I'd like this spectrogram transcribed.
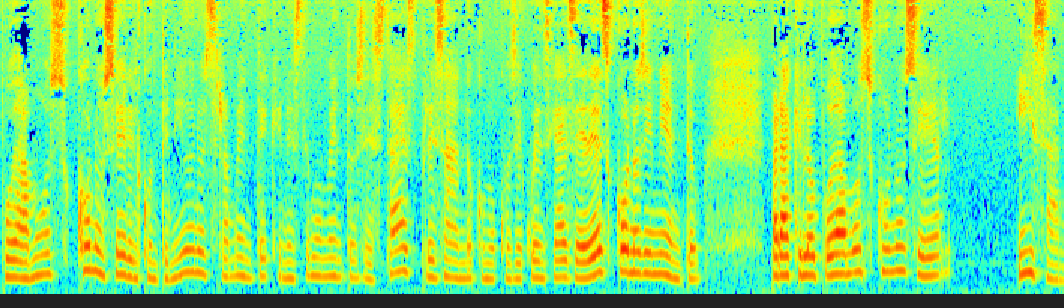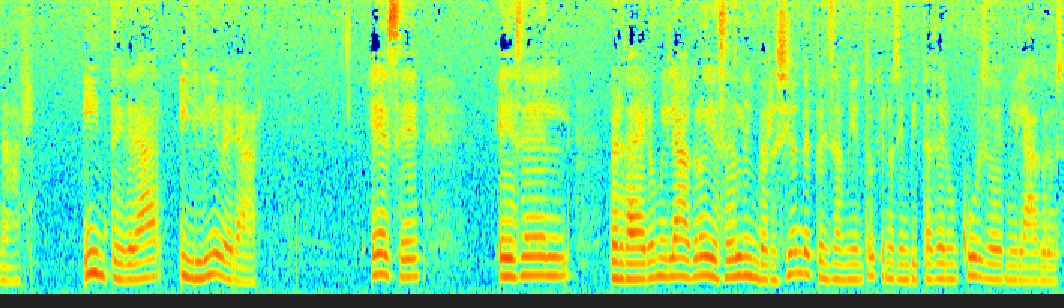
podamos conocer el contenido de nuestra mente que en este momento se está expresando como consecuencia de ese desconocimiento, para que lo podamos conocer y sanar, integrar y liberar. Ese es el verdadero milagro y esa es la inversión de pensamiento que nos invita a hacer un curso de milagros,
